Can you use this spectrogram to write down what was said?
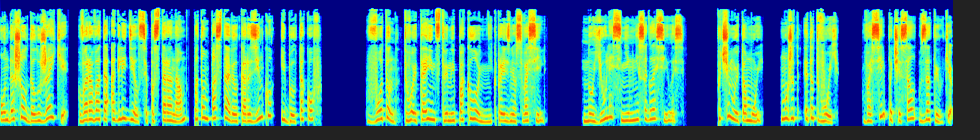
Он дошел до лужайки, воровато огляделся по сторонам, потом поставил корзинку и был таков. «Вот он, твой таинственный поклонник», – произнес Василь. Но Юля с ним не согласилась. «Почему это мой? Может, это твой?» Василь почесал в затылке.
